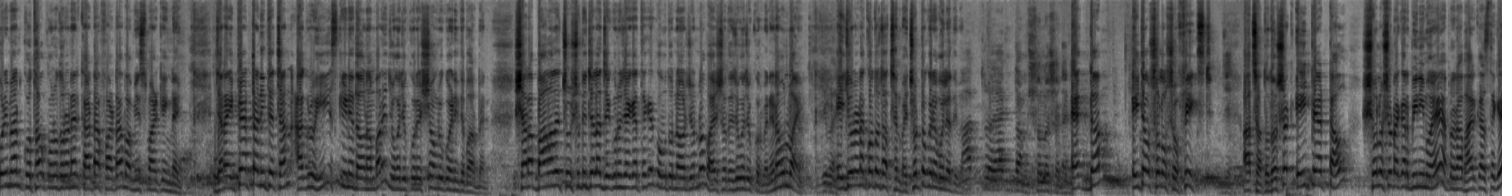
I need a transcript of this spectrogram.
পরিমাণ কোথাও কোনো ধরনের কাটা ফাটা বা মিস মার্কিং নাই। যারা এই পেয়ারটা নিতে চান আগ্রহী স্ক্রিনে দেওয়া নাম্বারে যোগাযোগ করে সংগ্রহ করে নিতে পারবেন। সারা বাংলাদেশ চৌষট্টি জেলা যে কোনো জায়গা থেকে কবুতর নেওয়ার জন্য ভাইয়ের সাথে যোগাযোগ করবেন। এনামুল ভাই। এই জোড়াটা কত চাচ্ছেন ভাই? ছোট্ট করে বলে দিবেন। মাত্র একদম ষোলোশো টাকা। একদম? এইটাও ষোলোশো ফিক্সড আচ্ছা তো দর্শক এই পেয়ারটাও ষোলোশো টাকার বিনিময়ে আপনারা ভাইয়ের কাছ থেকে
